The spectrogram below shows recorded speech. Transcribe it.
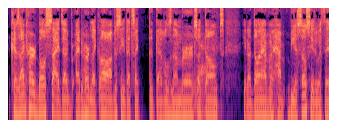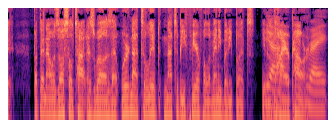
because I've heard both sides. I've, I'd heard like, oh, obviously that's like the devil's number, so Yeah. don't you know don't ever have be associated with it. But then I was also taught as well as that we're not to live, not to be fearful of anybody, but you know Yeah. the higher power. right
